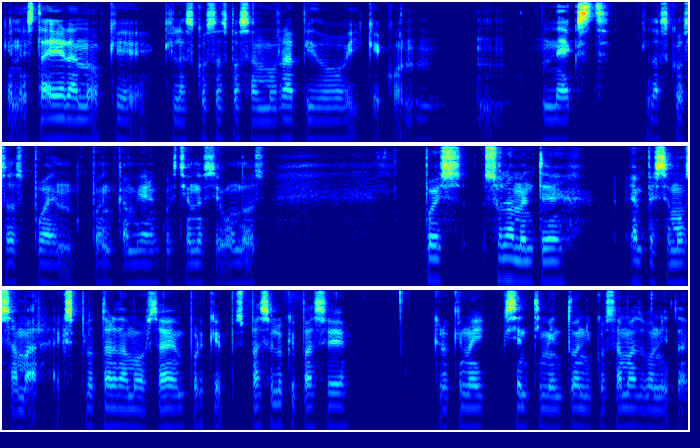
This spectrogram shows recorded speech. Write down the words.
que en esta era, ¿no? Que, que, las cosas pasan muy rápido y que con Next las cosas pueden, pueden cambiar en cuestión de segundos. Pues solamente empecemos a amar, a explotar de amor, ¿saben? Porque pues pase lo que pase, creo que no hay sentimiento ni cosa más bonita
